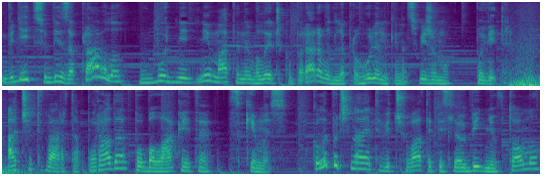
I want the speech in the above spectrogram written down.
ведіть собі за правило в будні дні мати невеличку перерву для прогулянки на свіжому повітрі. А четверта порада побалакайте з кимось. Коли починаєте відчувати післяобідню втому,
